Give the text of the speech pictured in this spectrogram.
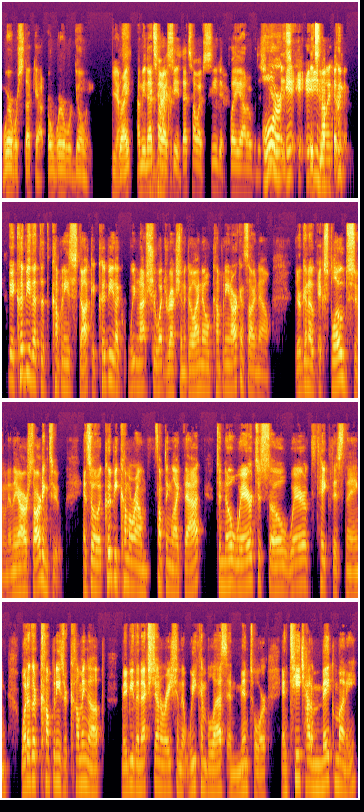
where we're stuck at or where we're going. Yes, right. I mean, that's exactly. how I see it. That's how I've seen it play out over this or year. It's, it, it, it's you know, it could it could be that the company's stuck. It could be like we're not sure what direction to go. I know a company in Arkansas now, they're going to explode soon, and they are starting to. And so it could be come around something like that to know where to sow, where to take this thing, what other companies are coming up, maybe the next generation that we can bless and mentor and teach how to make money,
